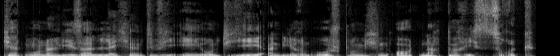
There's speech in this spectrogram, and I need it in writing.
kehrt Mona Lisa lächelnd wie eh und je an ihren ursprünglichen Ort nach Paris zurück.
